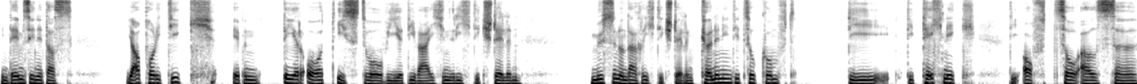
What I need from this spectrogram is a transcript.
in dem Sinne, dass ja Politik eben der Ort ist, wo wir die Weichen richtig stellen müssen und auch richtig stellen können in die Zukunft. Die, die Technik, die oft so als äh,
